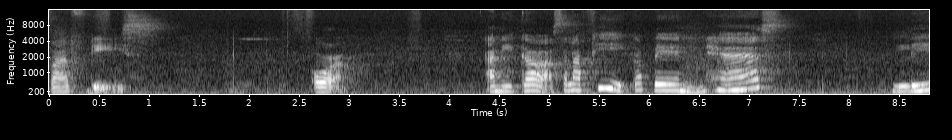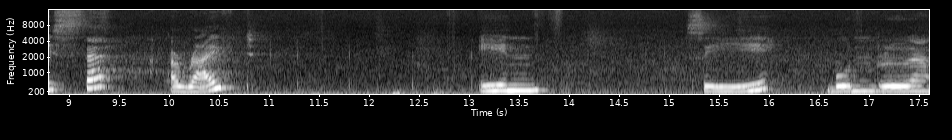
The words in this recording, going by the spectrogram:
five days or อันนี้ก็สลับที่ก็เป็น has Lisa arrived in สี บุญเรือง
